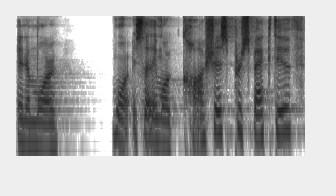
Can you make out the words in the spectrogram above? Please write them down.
in a more more slightly more cautious perspective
